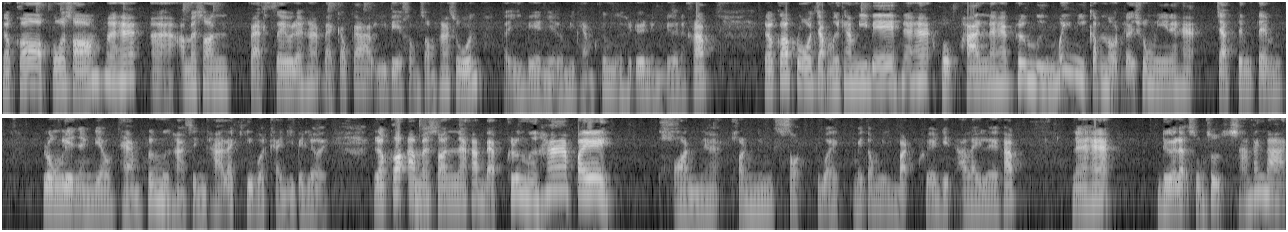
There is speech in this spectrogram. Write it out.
แล้วก็โปร2นะฮะอ่า Amazon Flash Sale เลยฮะ 899 eBay 2250 แต่ eBay เนี่ยเรามีแถมเครื่องมือให้ด้วย 1 เดือนนะครับแล้วก็โปรจับมือทำ eBay นะฮะ6,000นะฮะ เครื่องมือไม่มีกำหนดเลยช่วงนี้นะฮะ จัดเต็มๆโรงเรียนอย่างเดียวแถมเครื่องมือหาสินค้าและคีย์เวิร์ดขายดีไปเลย แล้วก็ Amazon นะครับแบบเครื่องมือ5ไป ผ่อนนะฮะผ่อนเงินสดด้วย ไม่ต้องมีบัตรเครดิตอะไรเลยครับนะฮะเดือนละสูงสุด 3,000 บาท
